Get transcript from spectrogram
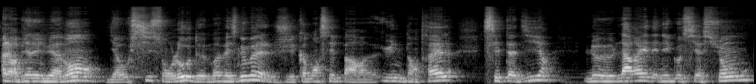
Alors bien évidemment, il y a aussi son lot de mauvaises nouvelles. J'ai commencé par euh, une d'entre elles, c'est-à-dire l'arrêt des négociations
